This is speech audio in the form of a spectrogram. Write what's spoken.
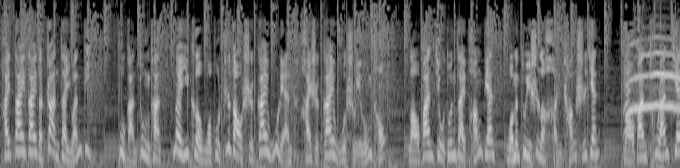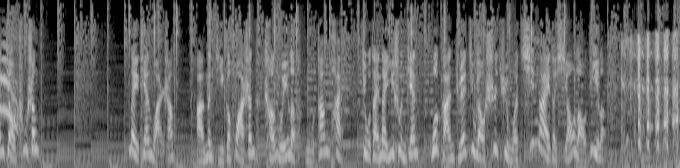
还呆呆的站在原地，不敢动弹。那一刻，我不知道是该捂脸还是该捂水龙头。老班就蹲在旁边，我们对视了很长时间。老班突然尖叫出声。那天晚上，俺们几个化身成为了武当派。就在那一瞬间，我感觉就要失去我亲爱的小老弟了。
